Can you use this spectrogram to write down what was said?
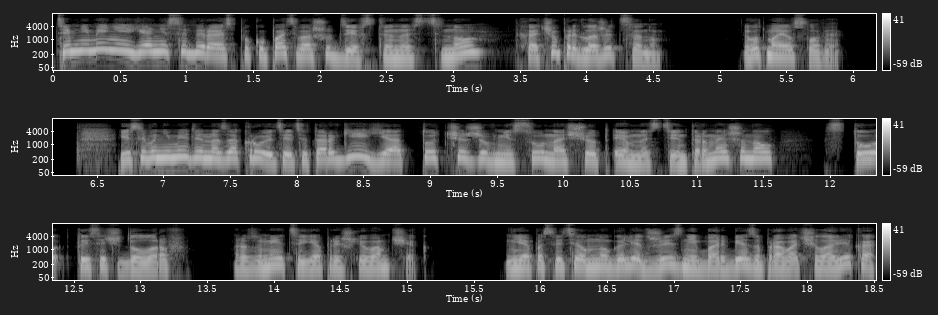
Тем не менее, я не собираюсь покупать вашу девственность, но хочу предложить цену. Вот мои условия. Если вы немедленно закроете эти торги, я тотчас же внесу на счет Amnesty International 100 тысяч долларов. Разумеется, я пришлю вам чек. Я посвятил много лет жизни борьбе за права человека,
